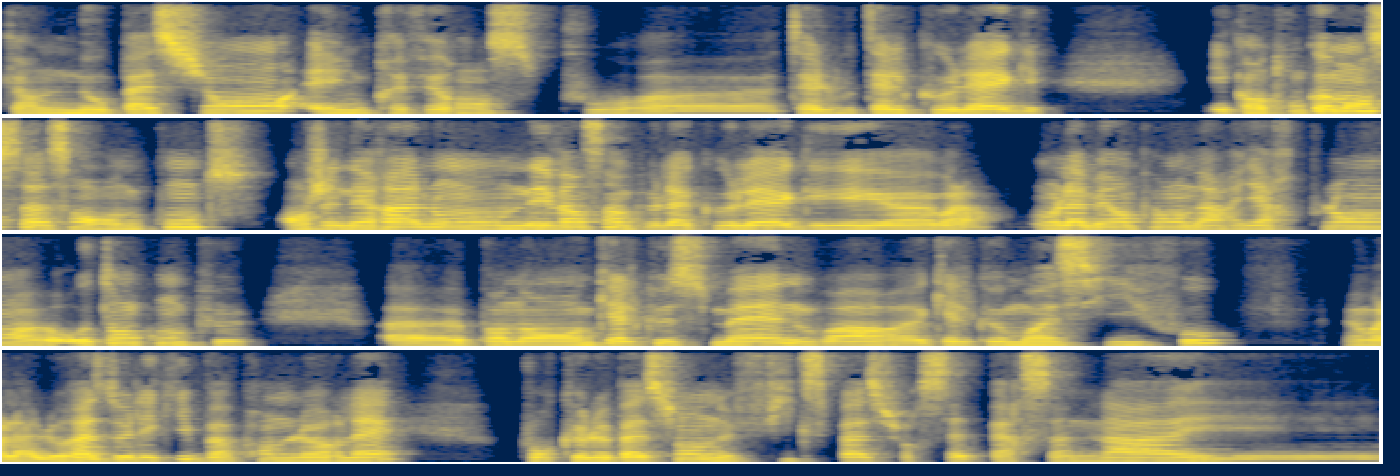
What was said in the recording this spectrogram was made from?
qu'un de nos patients ait une préférence pour euh, tel ou tel collègue. Et quand on commence à s'en rendre compte, en général, on évince un peu la collègue et euh, voilà, on la met un peu en arrière-plan euh, autant qu'on peut pendant quelques semaines, voire quelques mois s'il faut. Mais voilà, le reste de l'équipe va prendre leur lait pour que le patient ne fixe pas sur cette personne-là et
